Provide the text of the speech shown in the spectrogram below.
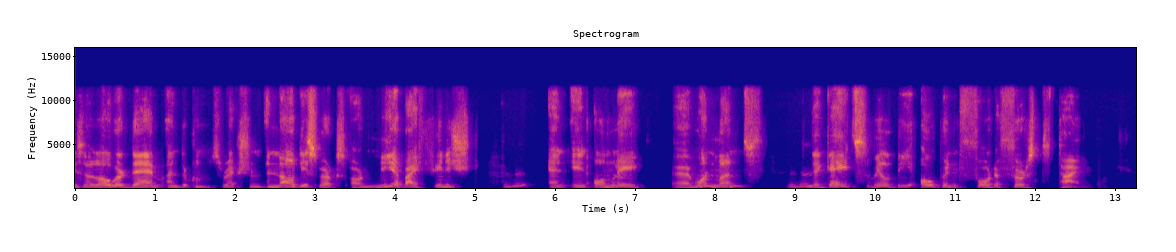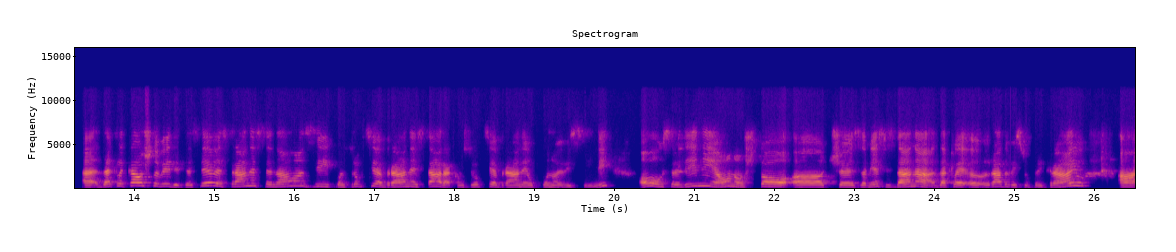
is a lower dam under construction. And now these works are nearby finished. mhm, And in only uh, one month, mhm. the gates will be opened for the first time. Dakle, kao što vidite, s lijeve strane se nalazi konstrukcija brane, stara konstrukcija brane u punoj visini. Ovo u sredini je ono što će za mjesec dana, dakle, e, radovi su pri kraju, a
